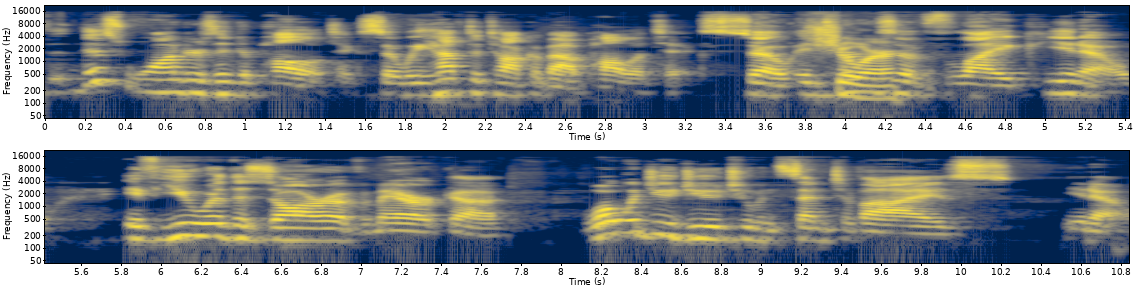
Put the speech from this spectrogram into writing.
th- this wanders into politics. So we have to talk about politics. So in Sure. terms of like, you know, if you were the czar of America, what would you do to incentivize, you know,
